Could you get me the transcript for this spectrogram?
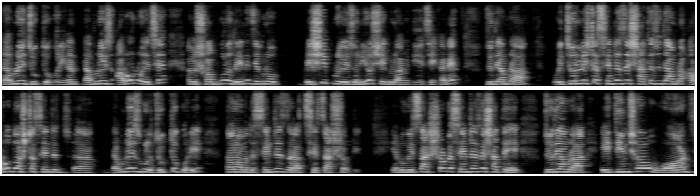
ডাব্লিউ যুক্ত করি, এখানে ডাব্লিউ আরও রয়েছে, আমি সবগুলো দিইনি, যেগুলো বেশি প্রয়োজনীয়, সেগুলো আমি দিয়েছি এখানে। যদি আমরা ওই চল্লিশটা সেন্টেন্সের সাথে যদি আমরা আরও দশটা সেন্টেন্সগুলো যুক্ত করি, তাহলে আমাদের সেন্টেন্স দাঁড়াচ্ছে চারশোটি। এবং এই চারশোটা সেন্টেন্সের সাথে যদি আমরা এই তিনশো ওয়ার্ডস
